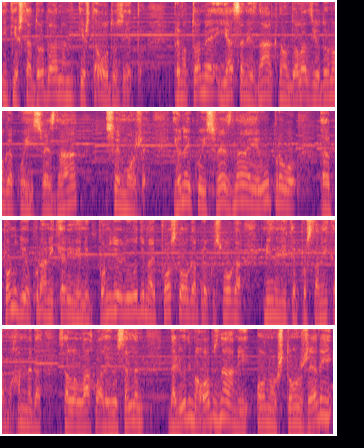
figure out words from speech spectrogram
niti je šta dodano, niti je šta oduzeto. Prema tome, jasan je znak da on dolazi od onoga koji sve zna, sve može. I onaj koji sve zna je upravo e, ponudio Kur'an i Kerim i ponudio ljudima i poslao ga preko svoga miljenika poslanika Muhammeda sallallahu alaihi wa sallam da ljudima obznani ono što on želi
